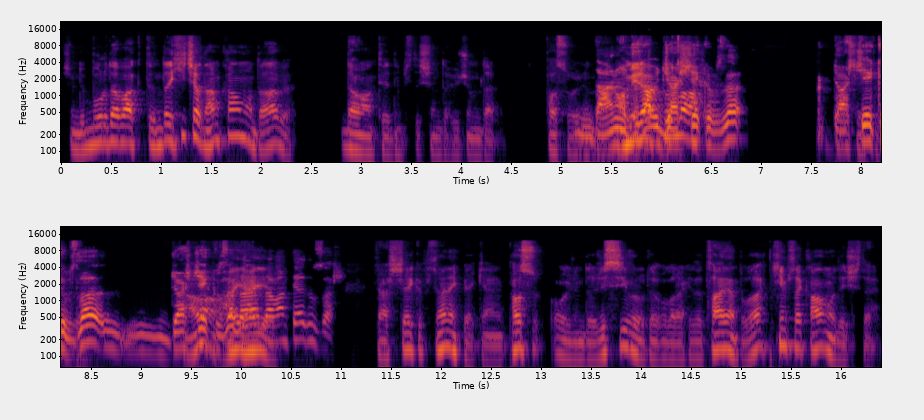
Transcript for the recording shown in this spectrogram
Şimdi burada baktığında hiç adam kalmadı abi. Davante Adams dışında hücumda pas oyununda. Daha ne Amir olacak abi? Josh. Jacobs'la Josh Jacobs'la Josh Jacobs'la. Davante Adams var. Josh Jacobs running back yani pas oyununda receiver olarak ya da tight olarak kimse kalmadı işte.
